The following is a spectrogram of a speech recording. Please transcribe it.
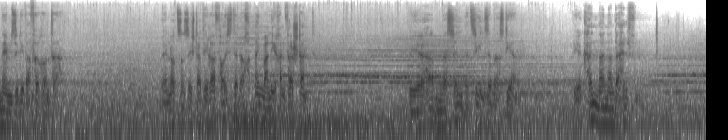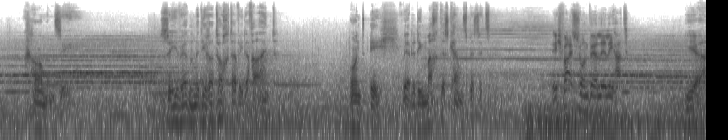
Nehmen Sie die Waffe runter. Benutzen Sie statt Ihrer Fäuste doch einmal Ihren Verstand. Wir haben dasselbe Ziel, Sebastian. Wir können einander helfen. Kommen Sie. Sie werden mit Ihrer Tochter wieder vereint. Und ich werde die Macht des Kerns besitzen. Ich weiß schon, wer Lily hat. Ja.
